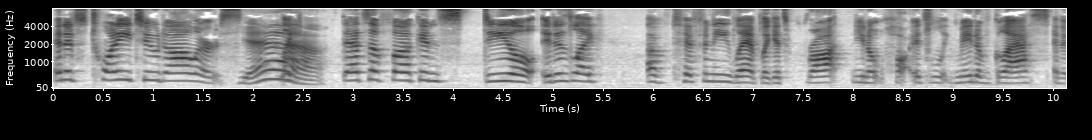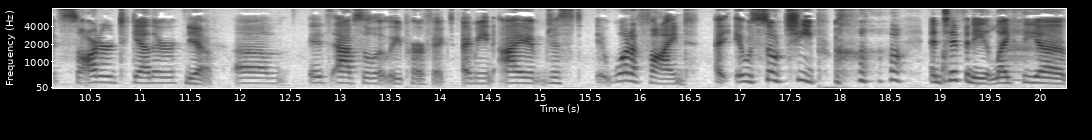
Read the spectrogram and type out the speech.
and it's twenty two dollars. Yeah. Like That's a fucking steal. It is like a Tiffany lamp, like it's wrought, you know, it's like made of glass and it's soldered together. yeah. Um, it's absolutely perfect. I mean, I am just it, what a find. I, it was so cheap. And Tiffany, like the uh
